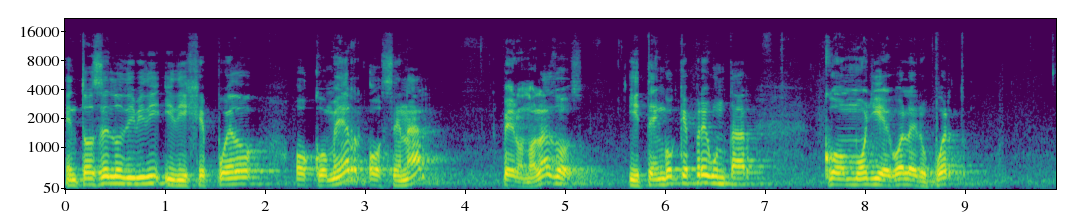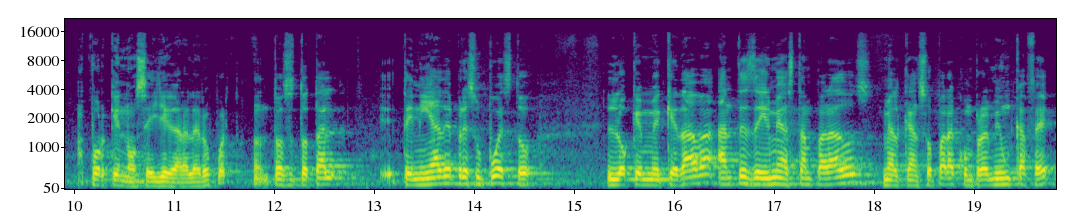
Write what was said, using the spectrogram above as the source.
Entonces lo dividí y dije, puedo o comer o cenar, pero no las dos. Y tengo que preguntar cómo llego al aeropuerto, porque no sé llegar al aeropuerto. Entonces, total, eh, tenía de presupuesto lo que me quedaba antes de irme a Estamparados, me alcanzó para comprarme un café,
